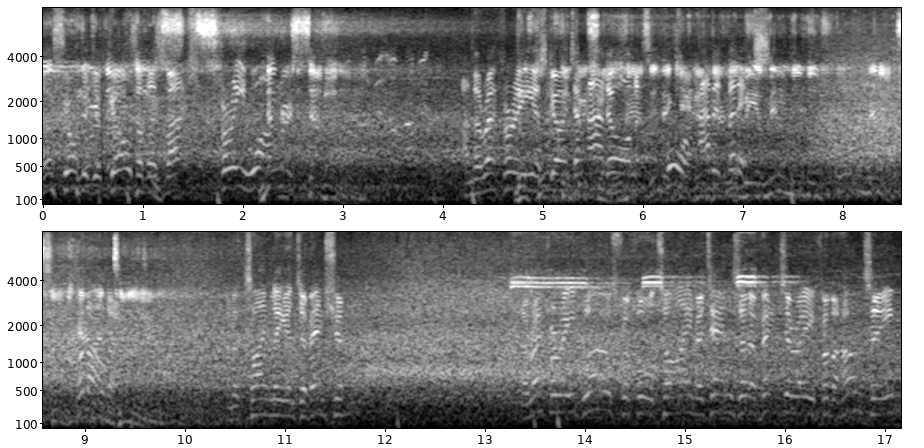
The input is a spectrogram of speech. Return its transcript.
No shortage of goals in this match. 3-1. Number seven. And the referee is going to add on four added minutes. A minimum of four minutes Ronaldo. time. And a timely intervention. The referee blows for full time. It ends in a victory for the home team.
